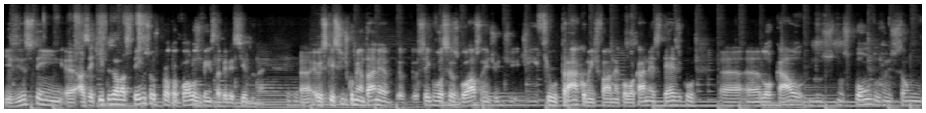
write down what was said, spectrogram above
existem é, as equipes elas têm os seus protocolos bem estabelecidos né uhum. É, eu esqueci de comentar né eu, eu sei que vocês gostam né, de, de, de, infiltrar como a gente fala né colocar anestésico local nos, nos, pontos onde são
